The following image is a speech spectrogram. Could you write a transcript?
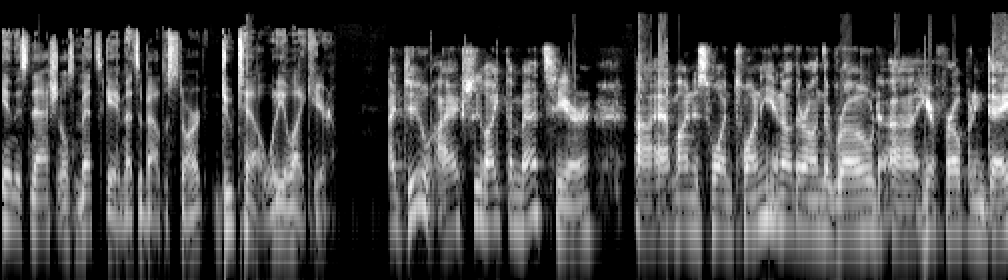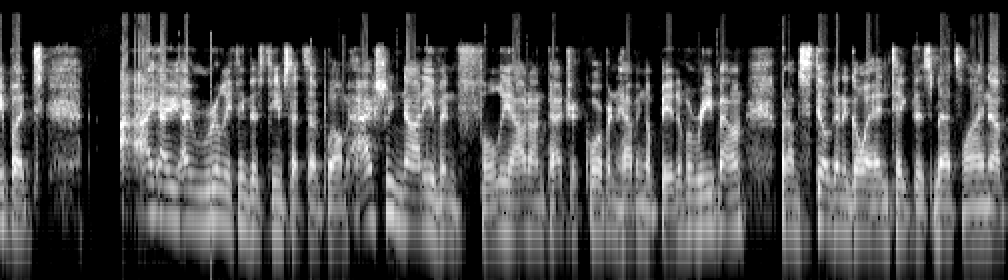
in this Nationals Mets game that's about to start. Do tell. What do you like here? I do. I actually like the Mets here uh, at minus 120. You know, they're on the road uh, here for opening day, but I, I, really think this team sets up well. I'm actually not even fully out on Patrick Corbin having a bit of a rebound, but I'm still going to go ahead and take this Mets lineup.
